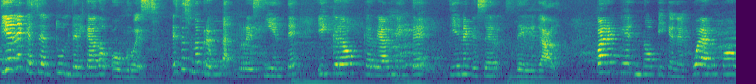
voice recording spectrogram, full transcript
¿Tiene que ser tul delgado o grueso? Esta es una pregunta reciente y creo que realmente tiene que ser delgado para que no pique en el cuerpo,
